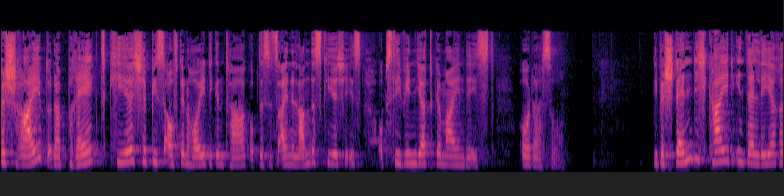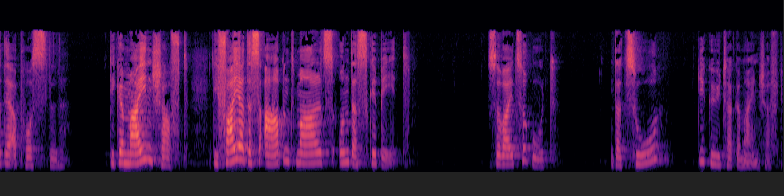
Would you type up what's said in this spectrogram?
beschreibt oder prägt Kirche bis auf den heutigen Tag, ob das jetzt eine Landeskirche ist, ob es die Vineyard-Gemeinde ist oder so. Die Beständigkeit in der Lehre der Apostel, die Gemeinschaft, die Feier des Abendmahls und das Gebet. Soweit, so gut. Dazu die Gütergemeinschaft.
